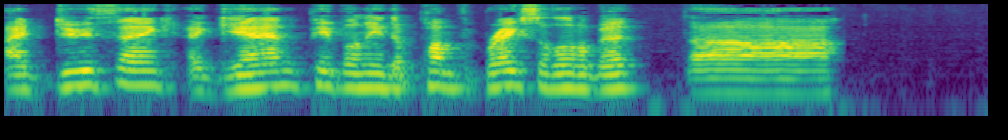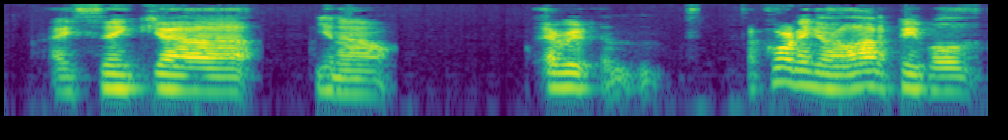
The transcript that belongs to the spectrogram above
I do think again people need to pump the brakes a little bit. Uh, I think uh, you know every according to a lot of people,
